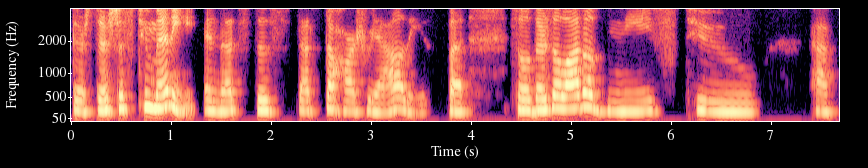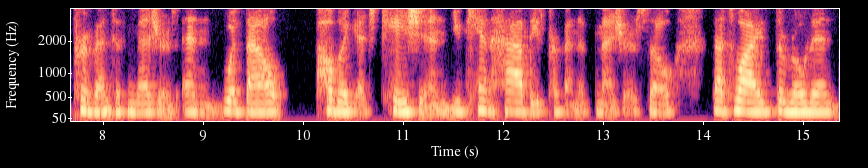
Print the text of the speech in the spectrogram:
There's there's just too many, and that's this that's the harsh reality. But so there's a lot of need to have preventive measures, and without public education, you can't have these preventive measures. So that's why the Rodent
